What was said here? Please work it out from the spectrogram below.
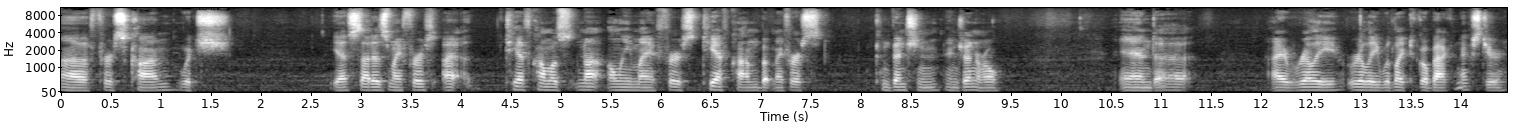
uh, first con, which, yes, that is my first. I, TFCon was not only my first TFCon, but my first convention in general. And uh, I really, really would like to go back next year.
